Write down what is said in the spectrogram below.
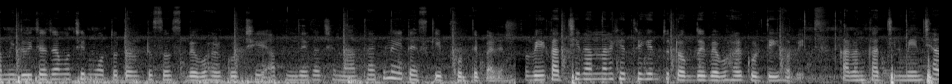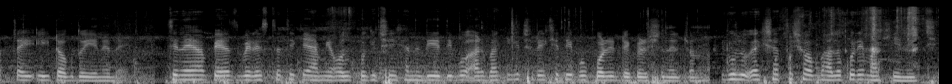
আমি দুই চা চামচের মতো টমেটো সস ব্যবহার করছি, আপনাদের কাছে না থাকলে এটা স্কিপ করতে পারেন। তবে কাচ্চি রান্নার ক্ষেত্রে কিন্তু টক দই ব্যবহার করতেই হবে, কারণ কাচ্চির মেন স্বাদটাই এই টক দই এনে দেয়। নেওয়া পেঁয়াজ বেরেস্তা থেকে আমি অল্প কিছু এখানে দিয়ে দিব আর বাকি কিছু রেখে দিব পরের ডেকোরেশনের জন্য। এগুলো একসাথে সব ভালো করে মাখিয়ে নিচ্ছি।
